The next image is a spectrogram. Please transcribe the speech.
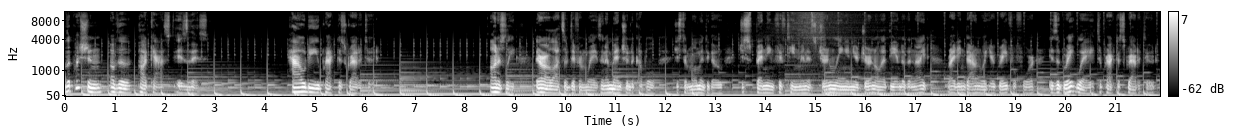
The question of the podcast is this How do you practice gratitude? Honestly, there are lots of different ways, and I mentioned a couple just a moment ago, just spending 15 minutes journaling in your journal at the end of the night, writing down what you're grateful for, is a great way to practice gratitude.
